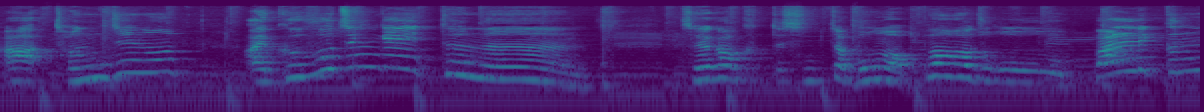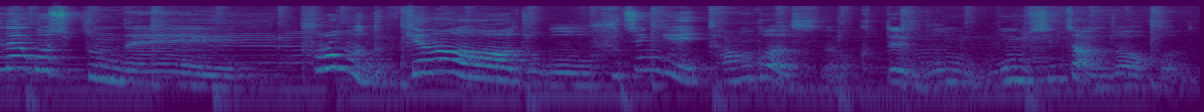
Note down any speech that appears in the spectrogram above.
아 전진우? 아니 그 후진 게이트는 제가 그때 진짜 몸 아파가지고 빨리 끝내고 싶은데 프로브 늦게 나와가지고 후진 게이트 한 거였어요. 그때 몸 몸이 진짜 안 좋았거든.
